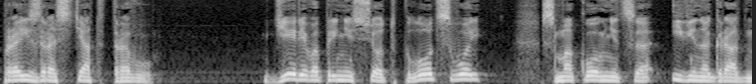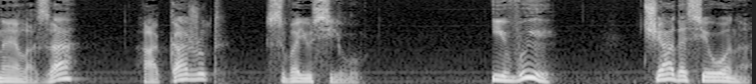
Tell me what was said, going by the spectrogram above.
произрастят траву. Дерево принесет плод свой, смоковница и виноградная лоза окажут свою силу. И вы, чада Сиона,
